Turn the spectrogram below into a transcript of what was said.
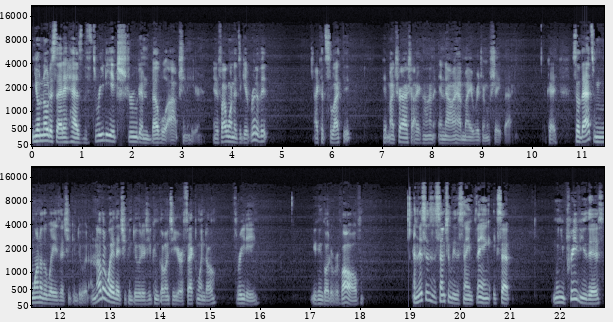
You'll notice that it has the 3D extrude and bevel option here. And if I wanted to get rid of it, I could select it, hit my trash icon, and now I have my original shape back. Okay, so that's one of the ways that you can do it. Another way that you can do it is you can go into your effect window, 3D, you can go to revolve. And this is essentially the same thing, except when you preview this,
